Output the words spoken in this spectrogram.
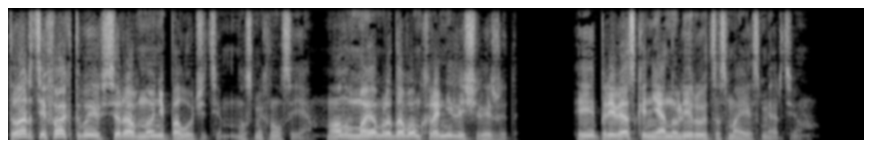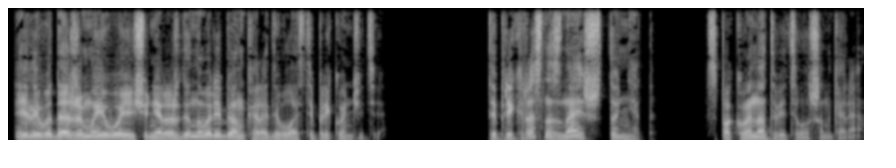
«То артефакт вы все равно не получите», — усмехнулся я. «Он в моем родовом хранилище лежит, и привязка не аннулируется с моей смертью. Или вы даже моего еще нерожденного ребенка ради власти прикончите. «Ты прекрасно знаешь, что нет», — спокойно ответила Шанкара.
